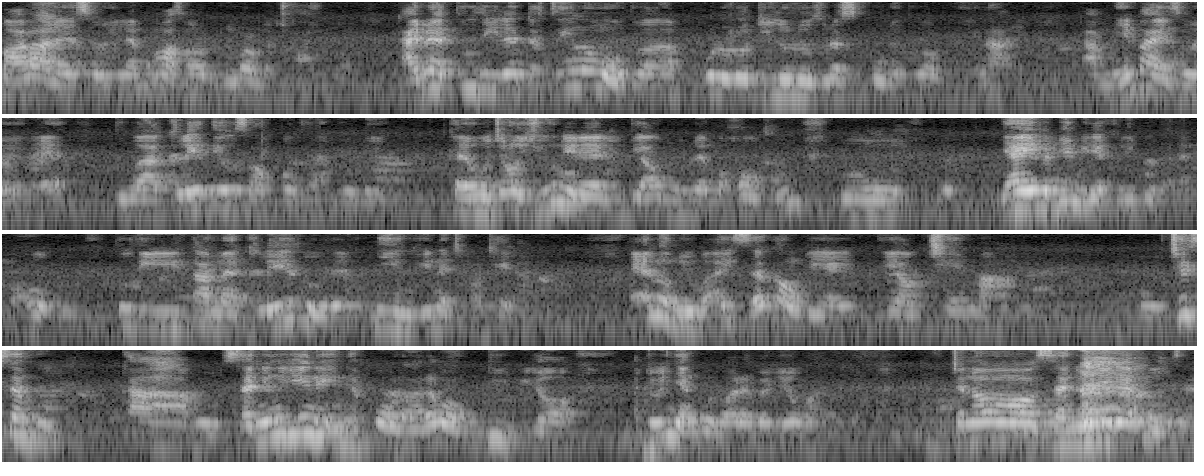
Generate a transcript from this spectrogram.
ပါလာတယ်ဆိုရင်လည်းမမဆောင်တော့ဘယ်လိုမှမ join ဘူးပေါ့ဒါပေမဲ့သူဒီလည်းတစ်သိန်းလုံးကိုသူကဟိုလိုလိုဒီလိုလိုဆိုတဲ့ support နဲ့သူကဝင်လာတယ်အမင်းပိုင်ဆိုရင်လည်း သူကကလေးတယောက်ဆောင်ပုံစံမျိုးလေးကဲဟိုကျွန်တော်ယူနေတဲ့လူတယောက်မျိုးလည်းမဟုတ်ဘူးဟိုညာရင်မပြည့်မီတဲ့ကလေးပုံစံလည်းမဟုတ်ဘူးသူဒီတာမန်ကလေးလိုတဲ့မြင်ကြီးနဲ့ကျွန်တော်ထည့်ထားတာအဲ့လိုမျိုးပေါ့အဲ့ဇက်ကောင်တယောက်တယောက်ချင်းမှာဟိုချိတ်ဆက်မှုကဟိုဇန်ညင်းရင်းနေနဲ့ပေါ်လာတော့ပြီးပြီးတော့အတွင်းညံကိုသွားတယ်ပဲပြောပါတော့ကျွန်တော်ဇန်ညင်းရဲ့ပုံစံ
